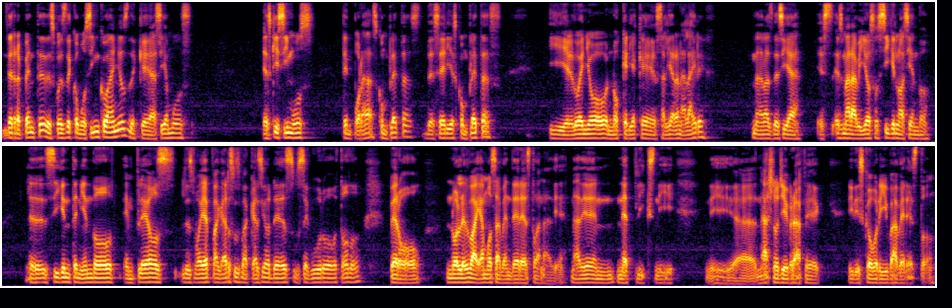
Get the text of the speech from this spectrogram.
de repente, después de como cinco años de que hacíamos, es que hicimos temporadas completas, de series completas, y el dueño no quería que salieran al aire. Nada más decía, es, maravilloso, síguenlo haciendo. siguen teniendo empleos, les voy a pagar sus vacaciones, su seguro, todo, pero no les vayamos a vender esto a nadie. Nadie en Netflix, ni, ni uh, National Geographic, ni Discovery va a ver esto.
